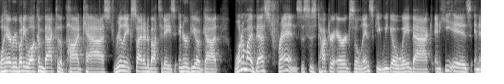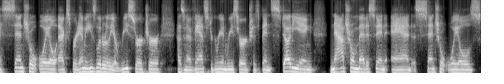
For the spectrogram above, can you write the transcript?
Well, hey, everybody, welcome back to the podcast. Really excited about today's interview. I've got one of my best friends. This is Dr. Eric Zielinski. We go way back, and he is an essential oil expert. I mean, he's literally a researcher, has an advanced degree in research, has been studying natural medicine and essential oils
